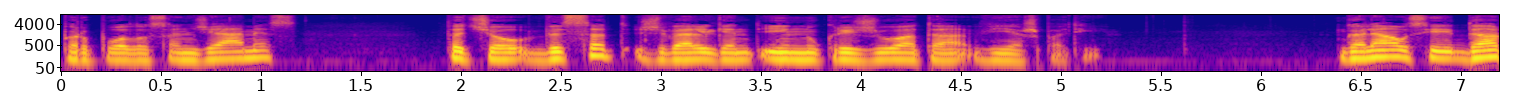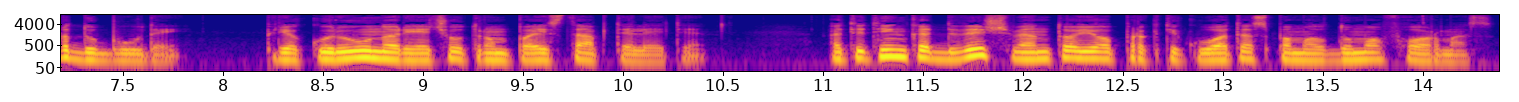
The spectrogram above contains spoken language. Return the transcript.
parpuolus ant žemės, tačiau visat žvelgiant į nukryžiuotą viešpatį. Galiausiai dar du būdai, prie kurių norėčiau trumpai staptelėti atitinka dvi šventojo praktikuotas pamaldumo formas.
